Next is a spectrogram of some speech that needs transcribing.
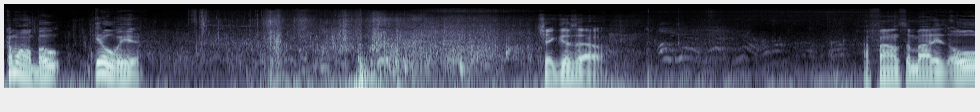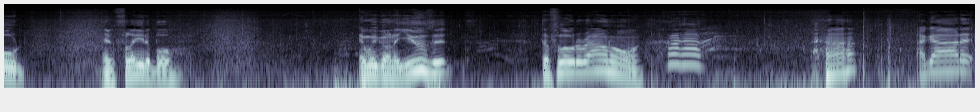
Come on, boat. Get over here. Check this out. I found somebody's old inflatable and we're gonna use it to float around on. Huh? I got it.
